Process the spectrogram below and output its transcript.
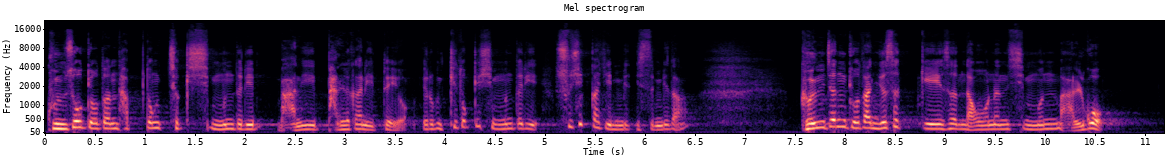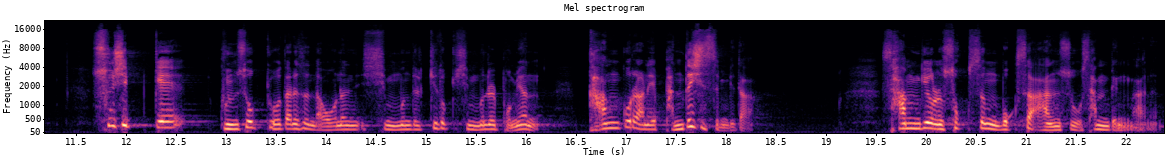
군소교단 합동 측 신문들이 많이 발간이 돼요. 여러분 기독교 신문들이 수십 가지 있습니다. 건전교단 여섯 개에서 나오는 신문 말고 수십 개 군속 교단에서 나오는 신문들 기독교 신문을 보면 광고를 안에 반드시 씁니다. 3개월 속성 목사 안수 300만 원.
